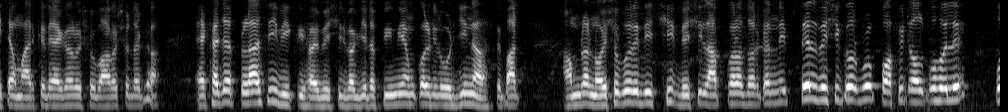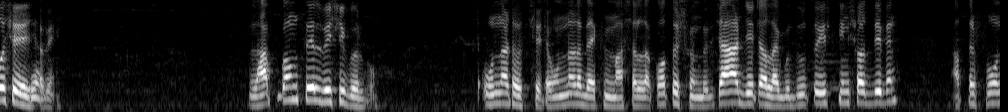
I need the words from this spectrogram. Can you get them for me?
এটা মার্কেটে এগারোশো, বারোশো টাকা। এক হাজার প্লাসই বিক্রি হয় বেশিরভাগ, যেটা প্রিমিয়াম কোয়ালিটির অরিজিনাল আছে। বাট আমরা নয়শো করে দিচ্ছি, বেশি লাভ করার দরকার নেই। সেল বেশি করব প্রফিট অল্প হলে পৌঁছে যাবে। লাভ কম সেল বেশি করব। ওনাটা হচ্ছে এটা ওনাটা দেখেন মাসাল্লাহ কত সুন্দর। যার যেটা লাগবে, দ্রুত স্ক্রিনশট দেবেন, আপনার ফোন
